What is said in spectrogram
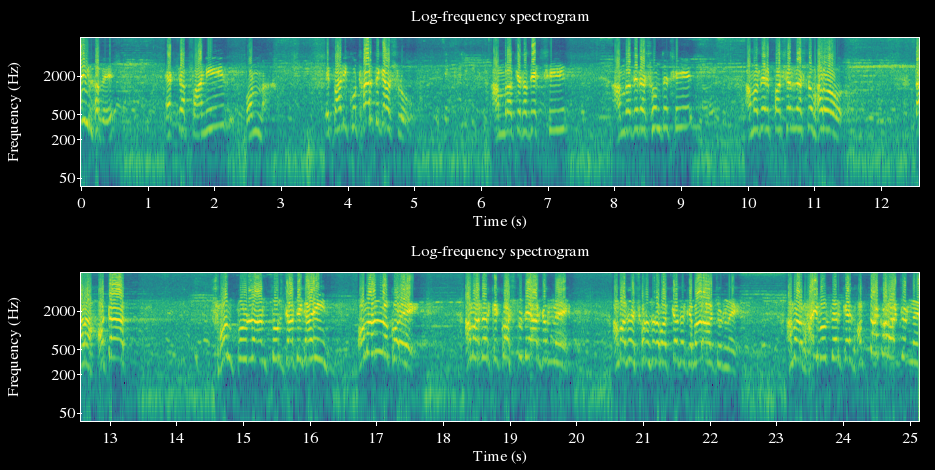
এইভাবে একটা পানির বন্যা। এই পানি কোথার থেকে আসলো? আমরা যেটা দেখছি, আমরা যেটা শুনতেছি, আমাদের পাশের রাষ্ট্র ভারত, তারা হঠাৎ সম্পূর্ণ আন্তর্জাতিক আইন অমান্য করে আমাদেরকে কষ্ট দেওয়ার জন্যে, আমাদের ছোট ছোট বাচ্চাদেরকে মারার জন্যে, আমার ভাই বোনদেরকে হত্যা করার জন্যে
